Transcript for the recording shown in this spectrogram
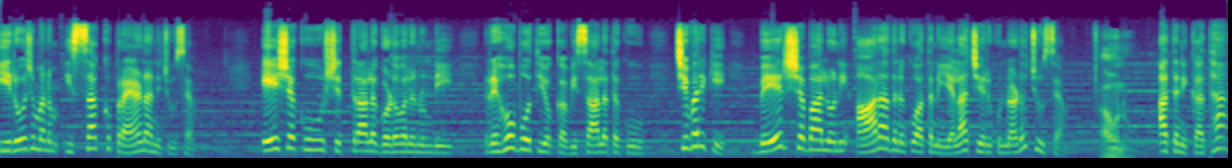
ఈరోజు మనం ఇస్సాక్కు ప్రయాణాన్ని చూశాం. ఏషకు చిత్రాల గొడవల నుండి రెహోబోతి యొక్క విశాలతకు చివరికి బేర్షబాలోని ఆరాధనకు అతను ఎలా చేరుకున్నాడో చూశాం. అవును. అతని కథ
